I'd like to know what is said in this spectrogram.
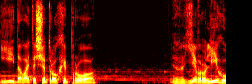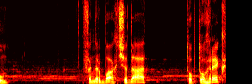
І давайте ще трохи про е, Євролігу. Фенербахче, да? Тобто грек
